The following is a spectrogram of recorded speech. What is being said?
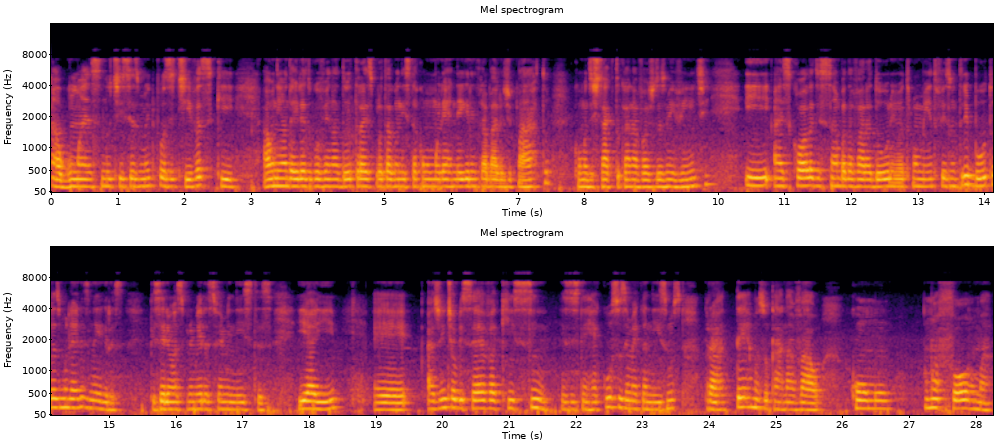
algumas notícias muito positivas que a União da Ilha do Governador traz protagonista como mulher negra em trabalho de parto, como destaque do Carnaval de 2020, e a Escola de Samba da Varadouro, em outro momento, fez um tributo às mulheres negras, que seriam as primeiras feministas. E aí é, a gente observa que sim, existem recursos e mecanismos para termos o Carnaval como uma forma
